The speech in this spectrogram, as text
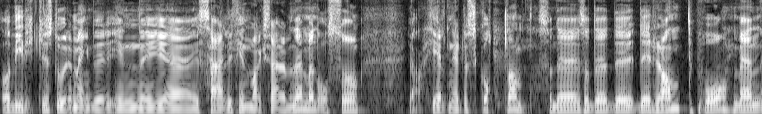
Og virkelig store mengder inn i særlig Finnmarkselvene, men også ja, helt ned til Skottland. Så det, så det, det, det rant på med en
